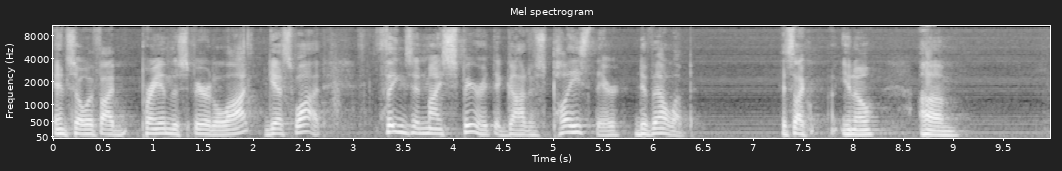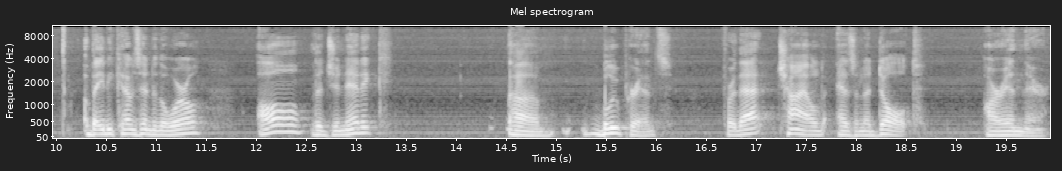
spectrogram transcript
And so if I pray in the Spirit a lot, guess what? Things in my spirit that God has placed there develop. It's like, you know, um, a baby comes into the world, all the genetic uh, blueprints for that child as an adult are in there.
